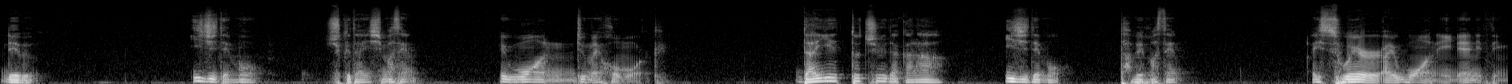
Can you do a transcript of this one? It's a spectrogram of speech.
例文維持でも宿題しません I won't do my homework ダイエット中だから維持でも食べません I swear I won't eat anything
